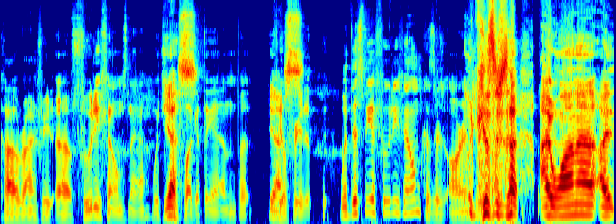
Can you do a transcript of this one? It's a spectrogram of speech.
Kyle Reinfried of Foodie Films now, which Yes. you can plug at the end. But feel free to. Would this be a foodie film? Because there's orange. because there's a I wanna I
